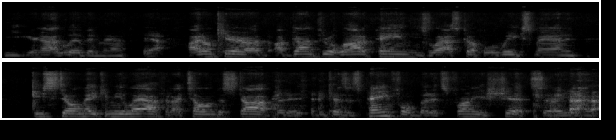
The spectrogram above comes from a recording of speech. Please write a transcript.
you're not living, man. Yeah. I don't care. I've, I've gone through a lot of pain these last couple of weeks, man, and he's still making me laugh. And I tell him to stop, but it, because it's painful, but it's funny as shit. So you know,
